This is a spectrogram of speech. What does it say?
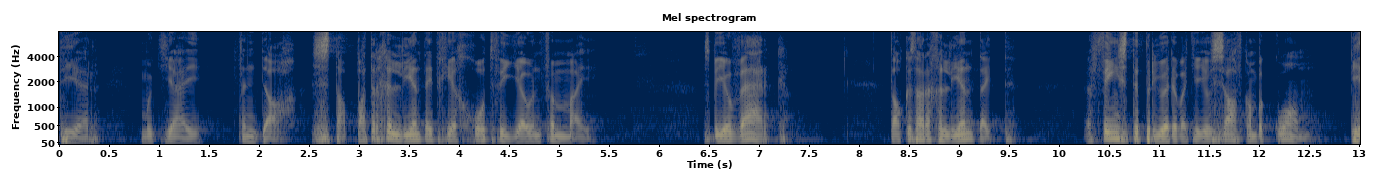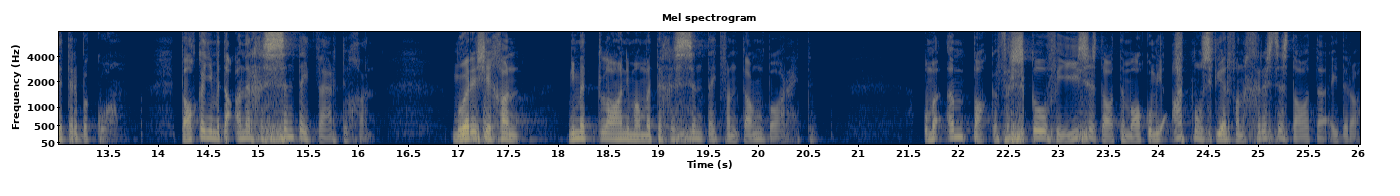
deur moet jy vandag stap? Watter geleentheid gee God vir jou en vir my? Is by jou werk. Dalk is daar 'n geleentheid, 'n vensterperiode wat jy jouself kan bekwam, beter bekwam. Dalk kan jy met 'n ander gesindheid werk toe gaan. Môre as jy gaan nie met kla nie, maar met 'n gesindheid van dankbaarheid. Om 'n impak, 'n verskil vir Jesus daar te maak om die atmosfeer van Christus daar te uitdra.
